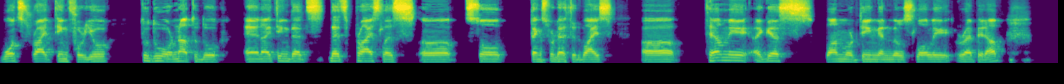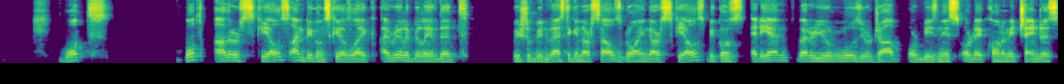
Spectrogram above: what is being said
what's right thing for you to do or not to do. And i think that's that's priceless. Uh, so thanks for that advice. Uh, tell me i guess one more thing and we'll slowly wrap it up. What what other skills i'm big on skills like i really believe that we should be investing in ourselves growing our skills because at the end whether you lose your job or business or the economy changes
